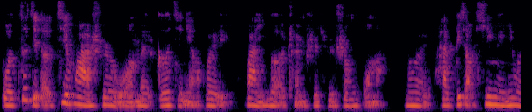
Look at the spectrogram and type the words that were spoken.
我自己的计划是我每隔几年会换一个城市去生活嘛，因为还比较幸运，因为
